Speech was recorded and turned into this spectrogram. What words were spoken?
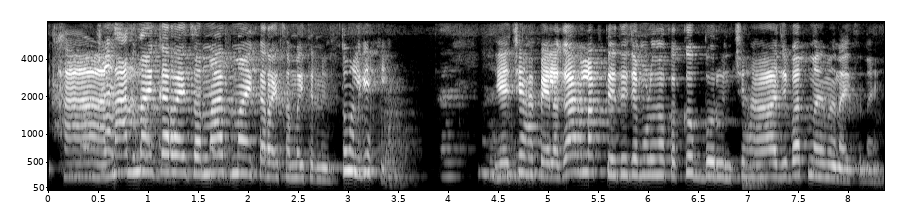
हा नाद नाही करायचा नाद नाही करायचा मैत्रिणी तुम्हाला घ्या की. या चहा प्यायला गार लागते त्याच्यामुळे हो का कप भरून चहा. अजिबात नाही म्हणायचं नाही.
